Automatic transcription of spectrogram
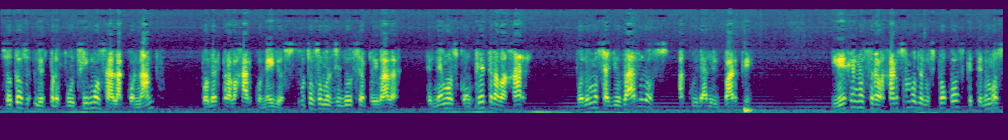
Nosotros les propusimos a la CONAMP poder trabajar con ellos. Nosotros somos industria privada, tenemos con qué trabajar, podemos ayudarlos a cuidar el parque. y déjenos trabajar, somos de los pocos que tenemos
